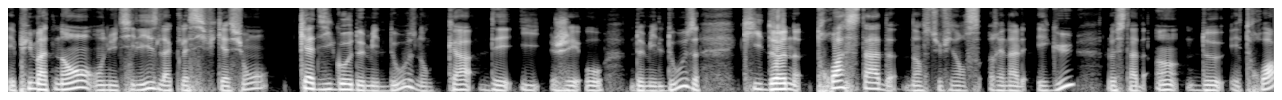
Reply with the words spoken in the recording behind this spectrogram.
Et puis maintenant, on utilise la classification CADIGO 2012, donc K-D-I-G-O 2012, qui donne trois stades d'insuffisance rénale aiguë, le stade 1, 2 et 3,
